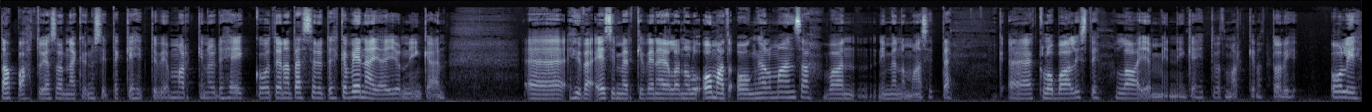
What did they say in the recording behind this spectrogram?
tapahtui, ja se on näkynyt sitten kehittyvien markkinoiden heikkoutena. Tässä nyt ehkä Venäjä ei ole niinkään hyvä esimerkki. Venäjällä on ollut omat ongelmansa, vaan nimenomaan sitten globaalisti laajemmin niin kehittyvät markkinat oli, oli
